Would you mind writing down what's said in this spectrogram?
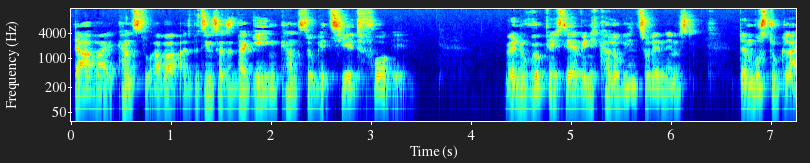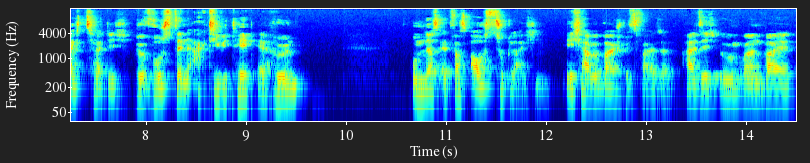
Dabei kannst du aber, also beziehungsweise dagegen kannst du gezielt vorgehen. Wenn du wirklich sehr wenig Kalorien zu dir nimmst, dann musst du gleichzeitig bewusst deine Aktivität erhöhen, um das etwas auszugleichen. Ich habe beispielsweise, als ich irgendwann bei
